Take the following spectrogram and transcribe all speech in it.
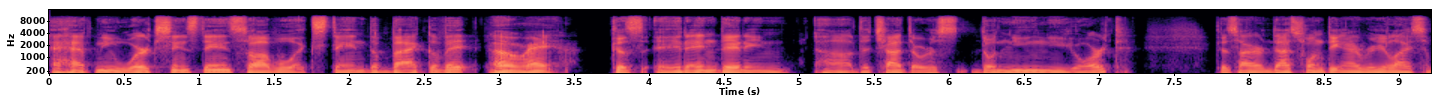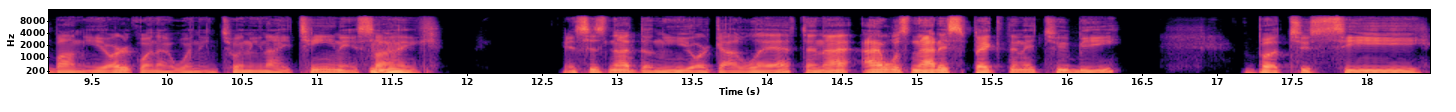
I have new work since then, so I will extend the back of it Oh, right. because it ended in uh, the chapter was the new New York. Because that's one thing I realized about New York when I went in 2019. It's Mhm. like this is not the New York I left, and I I was not expecting it to be, but to see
